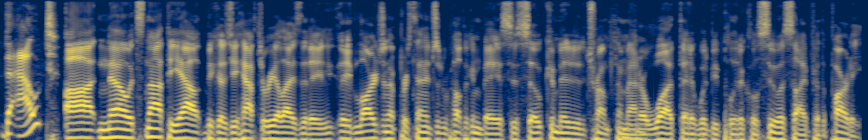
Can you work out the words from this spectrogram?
the out? Uh, no, it's not the out because you have to realize that a, a large enough percentage of the Republican base is so committed to Trump, no matter mm-hmm. what, that it would be political suicide for the party.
